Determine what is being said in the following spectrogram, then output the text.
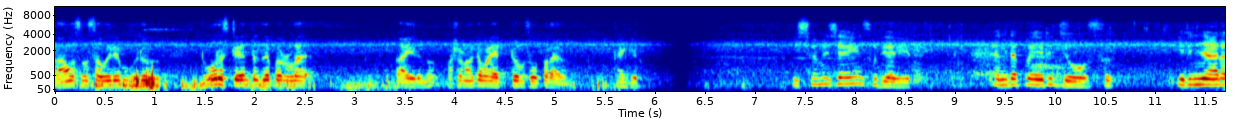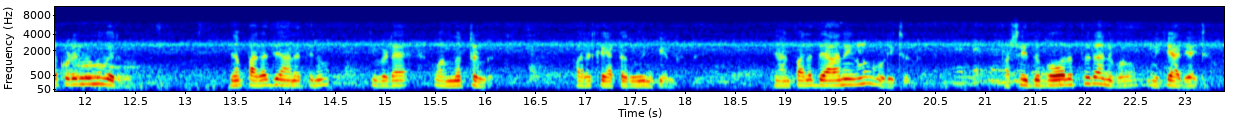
താമസ സൗകര്യം ഒരു ടൂറിസ്റ്റ് കേന്ദ്രത്തെ പോലുള്ള ഇതായിരുന്നു ഭക്ഷണമൊക്കെ ഏറ്റവും സൂപ്പറായിരുന്നു. താങ്ക് യു വിശ്വമിശയും സ്തുതിയായിരിക്കട്ടെ എന്റെ പേര് ജോസ്. ഇരിഞ്ഞാലക്കുടയിൽ നിന്ന് വരുന്നു. ഞാൻ പല ധ്യാനത്തിനും ഇവിടെ വന്നിട്ടുണ്ട്. പല കേട്ടറിവും എനിക്കുണ്ട്. ഞാൻ പല ധ്യാനങ്ങളും കൂടിയിട്ടുണ്ട്. പക്ഷേ ഇതുപോലത്തെ ഒരു അനുഭവം എനിക്ക് ആദ്യമായിട്ടാണ്.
